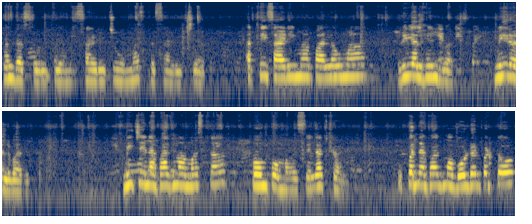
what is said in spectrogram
પંદરસો રૂપિયામાં સાડી, જો મસ્ત સાડી છે. આખી સાડીમાં, પાલવમાં રિયલ હેન્ડવર્ક મિરલ વર્ક નીચેના ભાગમાં મસ્ત પોમ્પોમ આવશે લટકણ ઉપરના ભાગમાં બોર્ડર પટ્ટો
